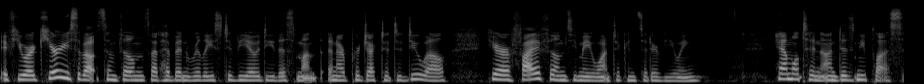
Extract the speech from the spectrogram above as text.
If you are curious about some films that have been released to VOD this month and are projected to do well, here are five films you may want to consider viewing. Hamilton on Disney Plus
